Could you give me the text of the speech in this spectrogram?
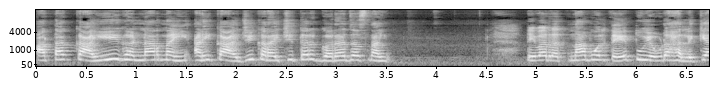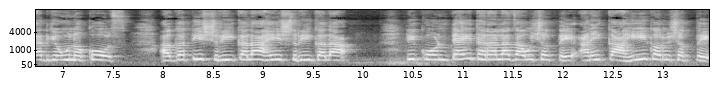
आता काहीही घडणार नाही आणि काळजी करायची तर गरजच नाही. तेव्हा रत्ना बोलते तू एवढं हलक्यात घेऊ नकोस. अगं ती श्रीकला आहे श्रीकला. ती कोणत्याही थराला जाऊ शकते आणि काहीही करू शकते.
